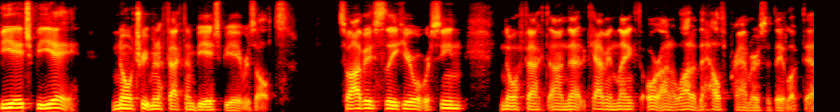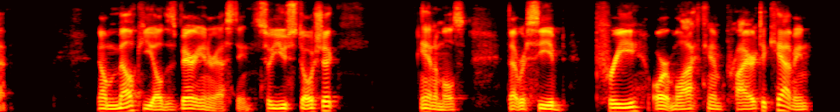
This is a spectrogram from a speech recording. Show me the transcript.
BHBA, no treatment effect on BHBA results. So obviously here what we're seeing, no effect on that calving length or on a lot of the health parameters that they looked at. Now milk yield is very interesting. So eustocic animals that received pre or meloxicam prior to calving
